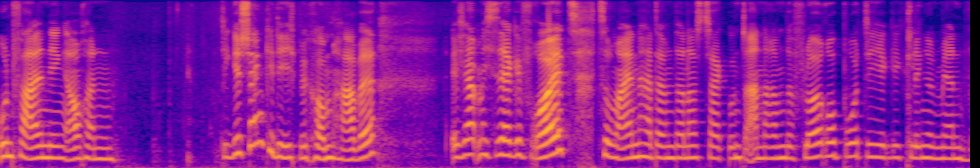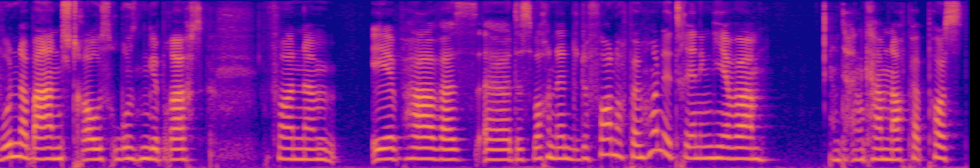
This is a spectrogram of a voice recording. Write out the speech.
und vor allen Dingen auch an die Geschenke, die ich bekommen habe. Ich habe mich sehr gefreut. Zum einen hat am Donnerstag unter anderem der Fleurobot hier geklingelt, mir einen wunderbaren Strauß Rosen gebracht von einem Ehepaar, was äh, das Wochenende davor noch beim Hundetraining hier war. Und dann kam noch per Post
